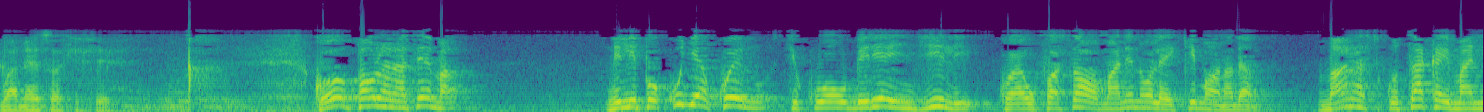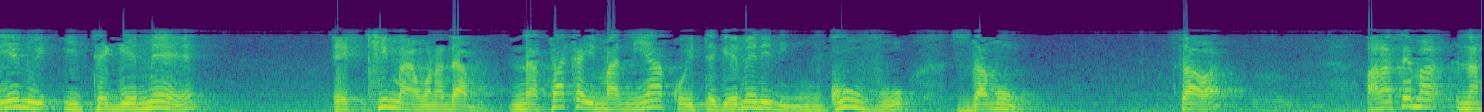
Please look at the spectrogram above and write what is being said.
Bwana yesu asifiwe. Kwa hiyo paulo anasema nilipokuja kwenu sikuwahubiria injili kwa ufasaha wa maneno wala hekima wa wanadamu. Maana sikutaka imani yenu itegemee hekima ya wanadamu. Nataka imani yako itegemee nini? Nguvu za mungu. Sawa? Anasema na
